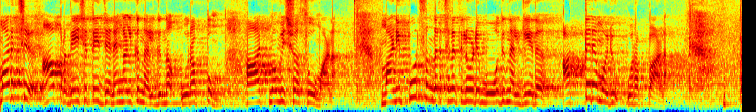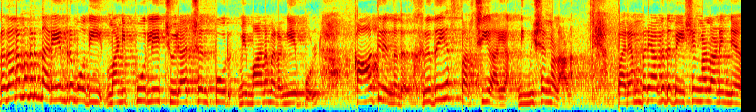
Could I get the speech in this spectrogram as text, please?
മറിച്ച് ആ പ്രദേശത്തെ ജനങ്ങൾക്ക് നൽകുന്ന ഉറപ്പും ആത്മവിശ്വാസവുമാണ്. മണിപ്പൂർ സന്ദർശനത്തിലൂടെ മോദി നൽകിയത് അത്തരമൊരു ഉറപ്പാണ്. പ്രധാനമന്ത്രി നരേന്ദ്രമോദി മണിപ്പൂരിലെ ചുരാചന്ദ്പൂർ വിമാനമിറങ്ങിയപ്പോൾ കാത്തിരുന്നത് ഹൃദയസ്പർശിയായ നിമിഷങ്ങളാണ്. പരമ്പരാഗത വേഷങ്ങൾ അണിഞ്ഞ്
